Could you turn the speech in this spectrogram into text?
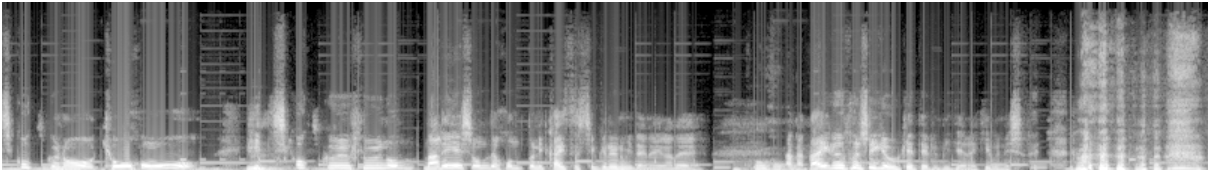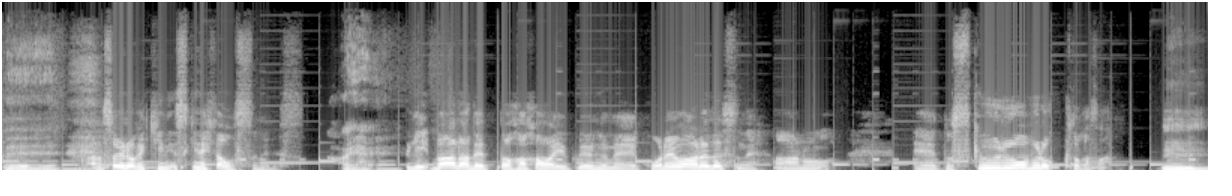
チコックの教本を、ヒッチコック風のナレーションで本当に解説してくれるみたいな映画で、ほうほうなんか大学の授業を受けてるみたいな気分でしたね。えあのそういうのが気に好きな人はおすすめです。ー、はいはい。次、バーナデット、母は行方不明。これはあれですね。あの、えっ、と、スクール・オブ・ロックとかさ、うん。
